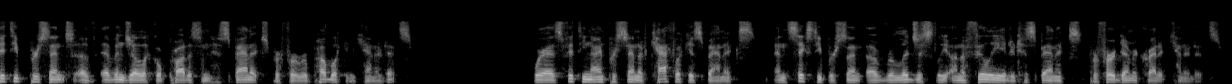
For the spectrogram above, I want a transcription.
50% of evangelical Protestant Hispanics prefer Republican candidates, whereas 59% of Catholic Hispanics and 60% of religiously unaffiliated Hispanics prefer Democratic candidates.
